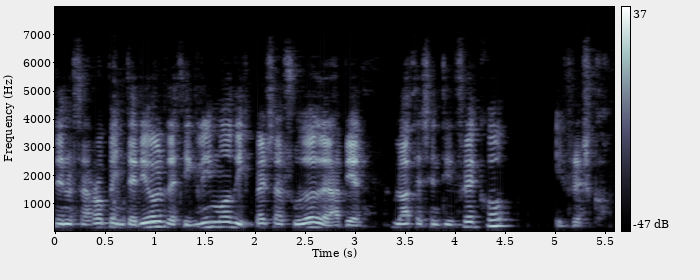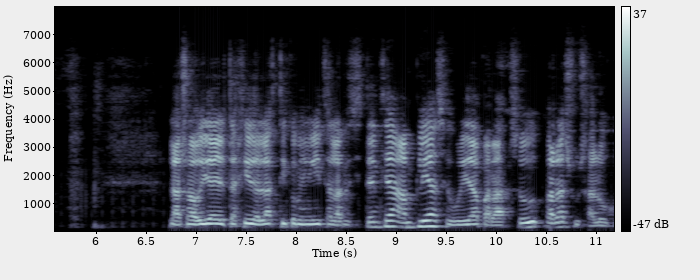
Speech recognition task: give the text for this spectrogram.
de nuestra ropa interior de ciclismo dispersa el sudor de la piel. Lo hace sentir fresco y fresco. La suavidad del tejido elástico minimiza la resistencia, amplia seguridad para su, para su salud.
